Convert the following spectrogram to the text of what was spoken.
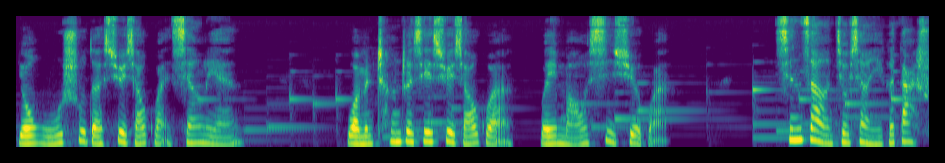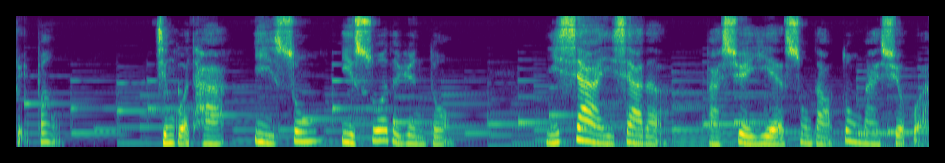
由无数的血小管相连，我们称这些血小管为毛细血管。心脏就像一个大水泵，经过它一松一缩的运动，一下一下的把血液送到动脉血管，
